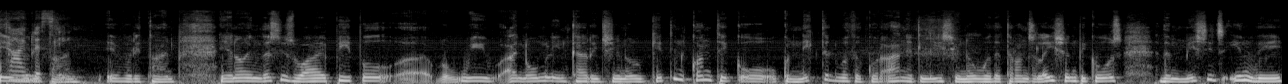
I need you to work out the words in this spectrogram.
every timelessly. time every time. You know and this is why people uh, we i normally encourage you know get in contact or connected with the quran at least you know with the translation because the message in there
